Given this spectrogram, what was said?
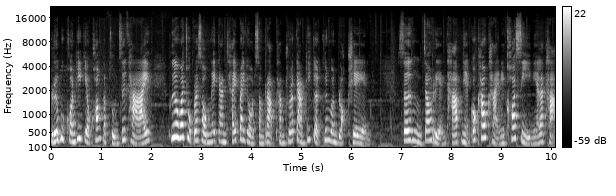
หรือบุคคลที่เกี่ยวข้องกับศูนย์ซื้อขาย เพื่อวัตถุประสงค์ในการใช้ประโยชน์สำหรับทำธุรกรรมที่เกิดขึ้นบนบล็อกเชนซึ่งเจ้าเหรียญ KUB เนี่ยก็เข้าข่ายในข้อ 4 นี้แหละค่ะ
